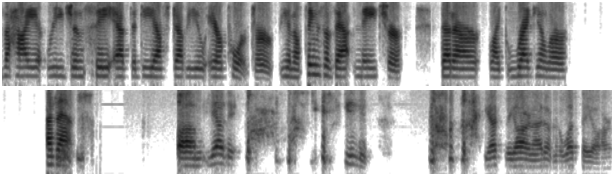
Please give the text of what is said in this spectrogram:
the Hyatt Regency at the DFW airport or you know things of that nature that are like regular events. Um, yeah, they, excuse me. yes, they are, and I don't know what they are.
